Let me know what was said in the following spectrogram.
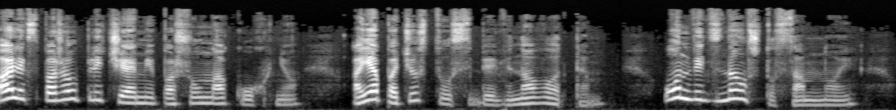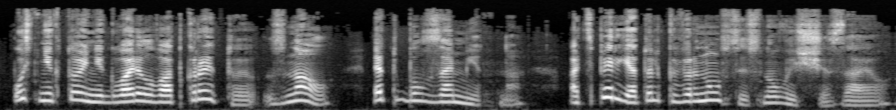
Алекс пожал плечами и пошел на кухню, а я почувствовал себя виноватым. Он ведь знал, что со мной. Пусть никто и не говорил в открытую, знал. Это было заметно. А теперь я только вернулся и снова исчезаю.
